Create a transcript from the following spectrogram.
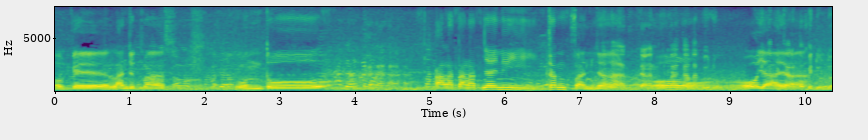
Oke, lanjut Mas. Untuk alat-alatnya ini kan banyak. Alat, jangan kita alat dulu. Oh ya Kita bicara ya. kopi dulu.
